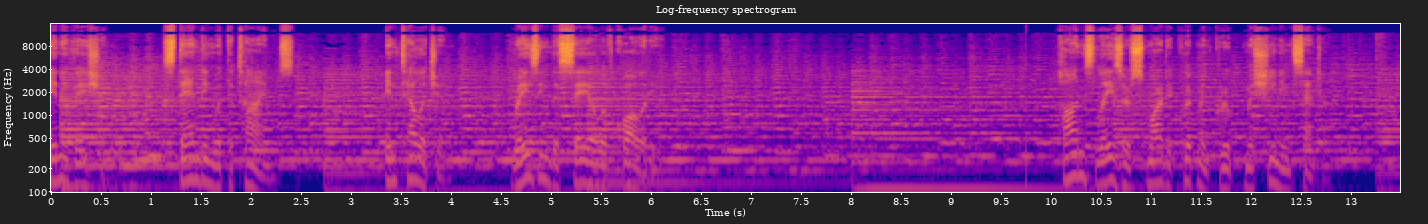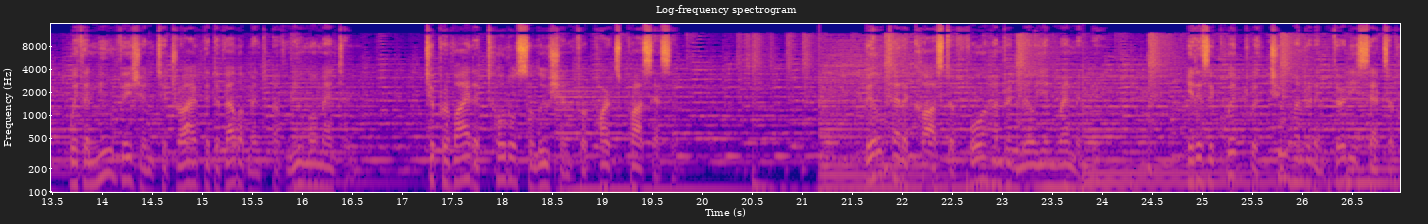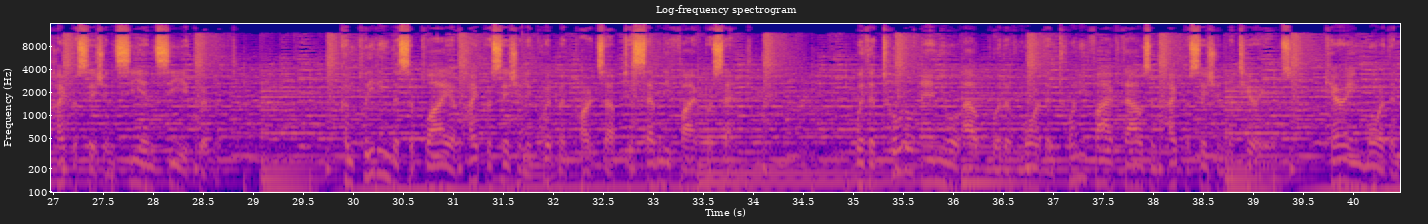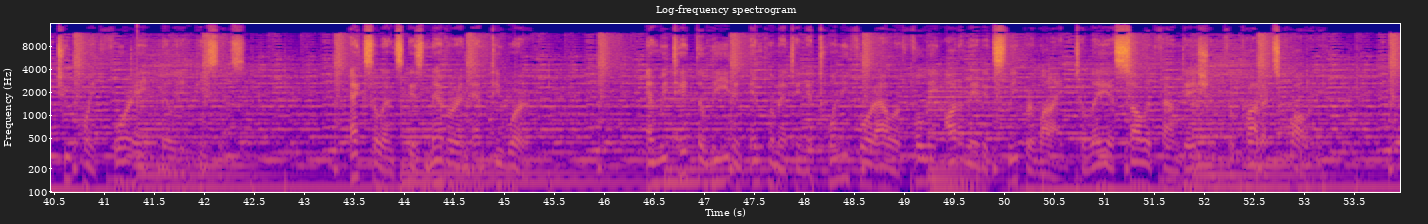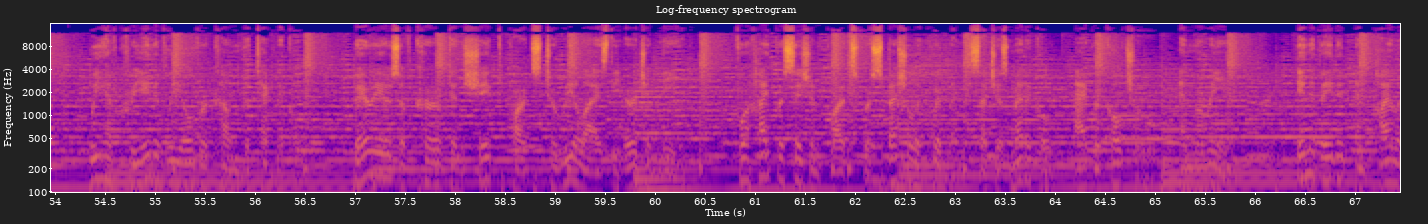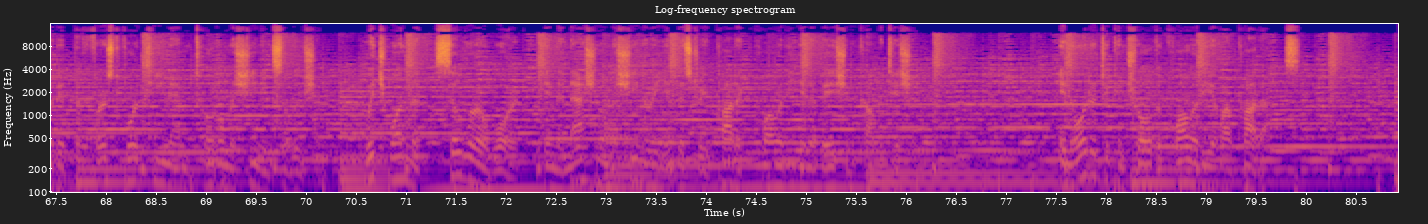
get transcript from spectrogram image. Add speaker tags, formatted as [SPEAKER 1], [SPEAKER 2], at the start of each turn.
[SPEAKER 1] Innovation. Standing with the times. Intelligent. Raising the sail of quality. Han's Laser Smart Equipment Group Machining Center. With a new vision to drive the development of new momentum. To provide a total solution for parts processing. Built at a cost of 400 million renminbi. It is equipped with 230 sets of high-precision CNC equipment. Completing the supply of high-precision equipment parts up to 75%. With a total annual output of more than 25,000 high-precision materials, carrying more than 2.48 million pieces. Excellence is never an empty word. And we take the lead in implementing a 24-hour fully automated sleeper line to lay a solid foundation for products quality. We have creatively overcome the technical barriers of curved and shaped parts to realize the urgent need for high-precision parts for special equipment such as medical, agricultural, and marine. Innovated and piloted the first 14M total machining solution, which won the Silver Award in the National Machinery Industry Product Quality Innovation Competition. In order to control the quality of our products,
